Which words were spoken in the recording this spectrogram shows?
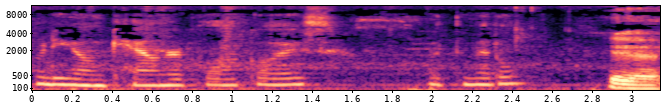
What are you going counterclockwise with the middle? Yeah.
